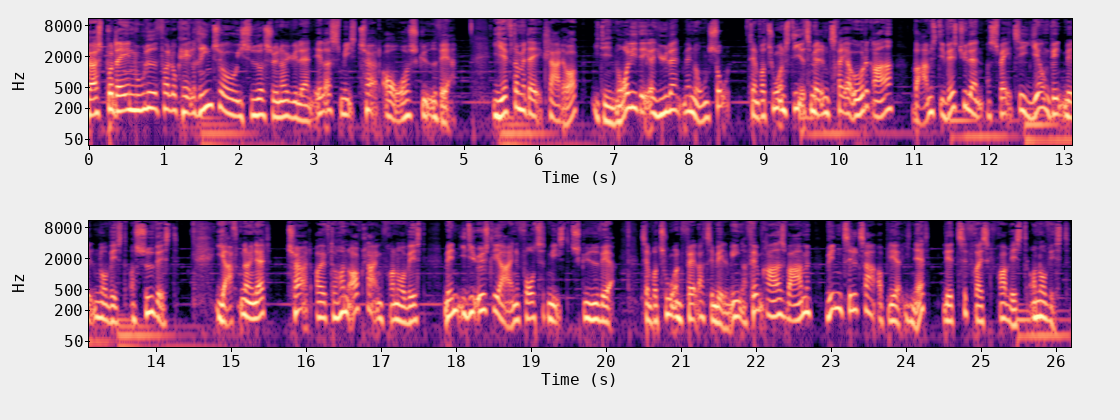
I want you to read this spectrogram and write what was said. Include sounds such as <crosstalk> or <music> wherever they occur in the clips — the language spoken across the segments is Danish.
Først på dagen mulighed for lokal rintog i Syd- og Sønderjylland, ellers mest tørt og overskyet vejr. I eftermiddag klarer det op i det nordlige del af Jylland med nogen sol. Temperaturen stiger til mellem 3 og 8 grader, varmest i Vestjylland og svag til jævn vind mellem nordvest og sydvest. I aften og i nat tørt og efterhånden opklaring fra nordvest, men i de østlige egne fortsat mest skyet vejr. Temperaturen falder til mellem 1 og 5 graders varme, vinden tiltager og bliver i nat let til frisk fra vest og nordvest.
